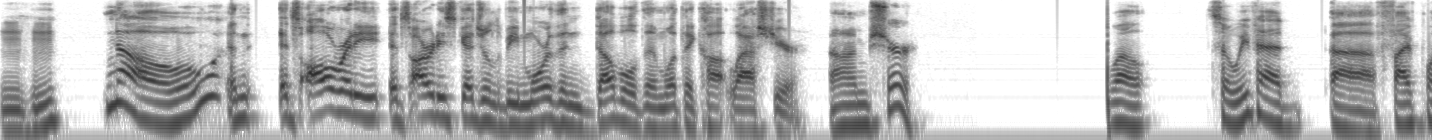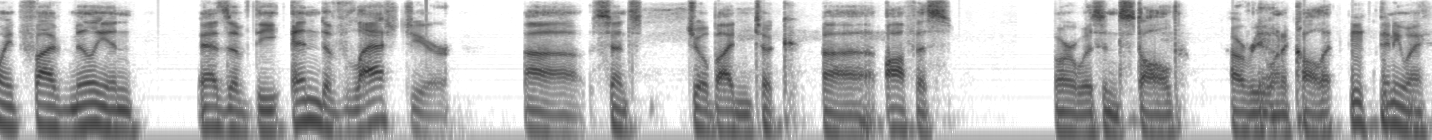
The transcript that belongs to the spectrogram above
Mm-hmm. No, And it's already it's already scheduled to be more than double than what they caught last year. I'm sure. Well, so we've had uh, 5.5 million as of the end of last year uh, since Joe Biden took uh, office or was installed, however you Yeah. want to call it. anyway,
